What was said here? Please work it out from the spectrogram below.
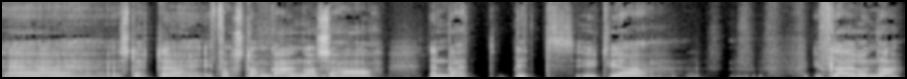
eh, støtte i første omgang, og så har den blitt utvida i flere runder.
